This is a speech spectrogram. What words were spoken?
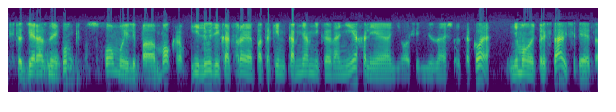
Это две разные гонки, по сухому или по мокрому. И люди, которые по таким камням никогда не ехали, они вообще не знают, что это такое. Не могут представить себе это.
